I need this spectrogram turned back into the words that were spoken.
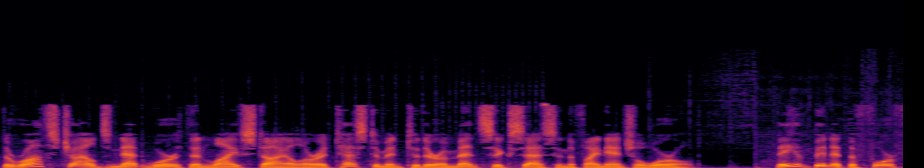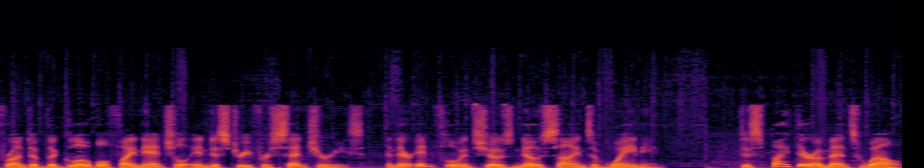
The Rothschilds' net worth and lifestyle are a testament to their immense success in the financial world. They have been at the forefront of the global financial industry for centuries, and their influence shows no signs of waning. Despite their immense wealth,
